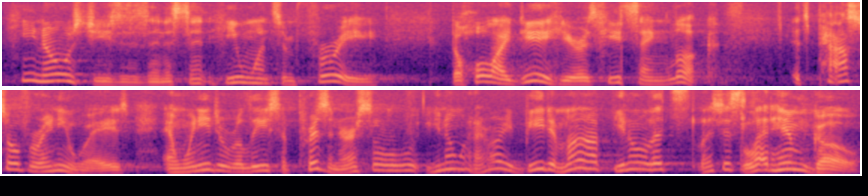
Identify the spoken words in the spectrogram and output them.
he knows Jesus is innocent, he wants him free. The whole idea here is he's saying, look, it's Passover anyways, and we need to release a prisoner. So, you know what? I already beat him up. You know, let's, let's just let him go.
